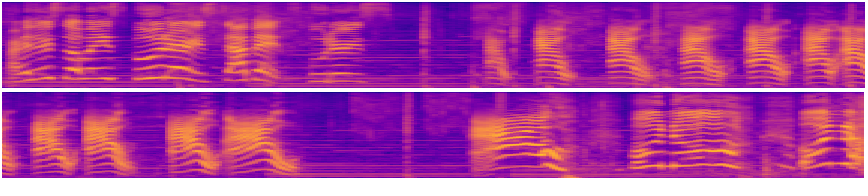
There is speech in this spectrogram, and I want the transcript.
Why are there so many spooters? Stop it, spooters. Ow, ow, ow, ow, ow, ow, ow, ow, ow, ow, ow. Ow! Oh no! Oh no!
